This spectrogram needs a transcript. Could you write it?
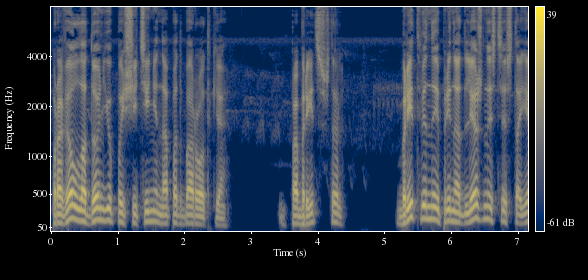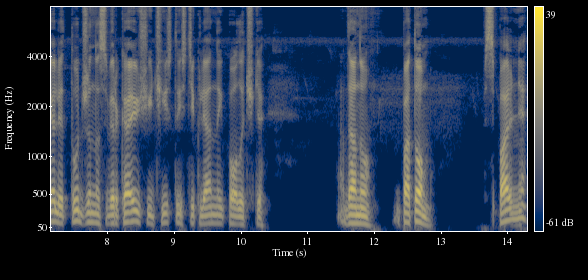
Провел ладонью по щетине на подбородке. Побриться, что ли? Бритвенные принадлежности стояли тут же на сверкающей чистой стеклянной полочке. Да ну, потом. В спальне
